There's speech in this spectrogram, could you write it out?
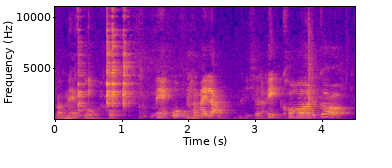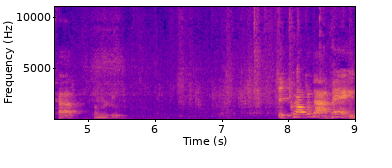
ว่าแม่โกหกแม่โกหกทำไมเราไม่ใช่จะติดคอแล้วก็ครับ ต้องรู้ติดคอก็ด่าแม่อีก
